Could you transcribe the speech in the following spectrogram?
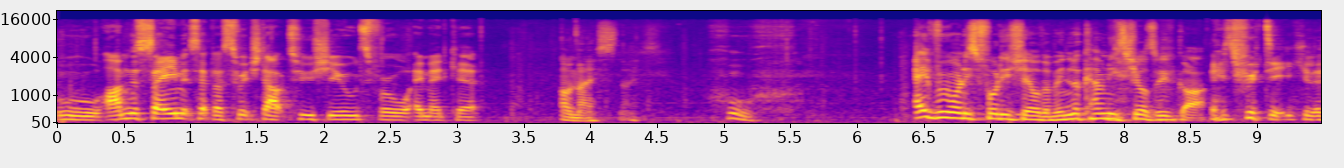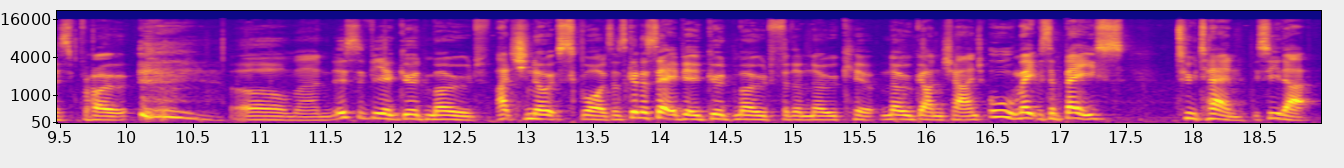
Ooh, I'm the same except I've switched out two shields for a med kit. Oh, nice, nice. Whew. Everyone is fully shielded. I mean, look how many shields we've got. It's ridiculous, bro. Oh man, this would be a good mode. Actually, no, it's squads. I was gonna say it'd be a good mode for the no kill, no gun challenge. Ooh, mate, it's a base. 210. You see that?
